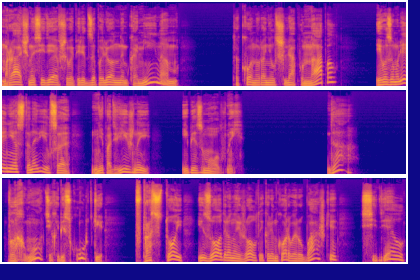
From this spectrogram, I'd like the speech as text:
мрачно сидевшего перед запыленным камином, как он уронил шляпу на пол — и в изумлении остановился, неподвижный и безмолвный. Да, в лохмотьях и без куртки, в простой изодранной желтой коленкоровой рубашке сидел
